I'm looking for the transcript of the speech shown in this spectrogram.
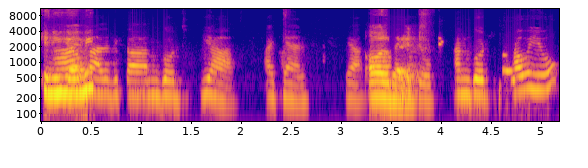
Can you Hi, hear me? Malavika. I'm good. Yeah, I can. Yeah. All right. I'm good. How are you?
